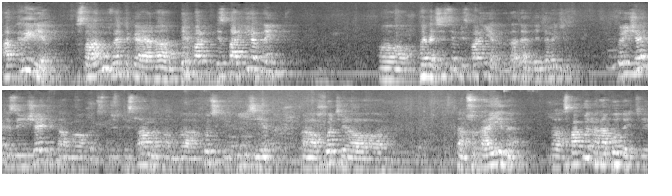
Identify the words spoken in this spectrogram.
открыли сторону, знаете, такая а, безбарьерной, а, такая система безбарьерная, да, для террористов. Приезжайте, заезжайте там, а, хоть с Таджикистана, там, хоть с Киргизии, а, хоть а, там, с Украины, спокойно работайте,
